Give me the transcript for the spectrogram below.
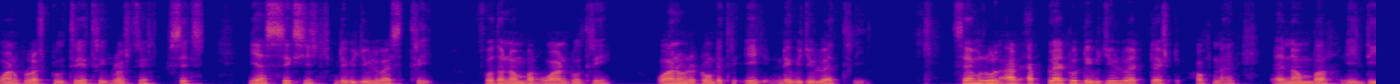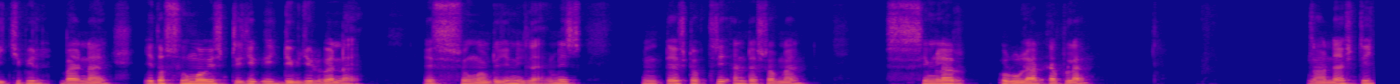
1 plus 2 3 3 plus 3 6 yes 6 is divisible by 3 so the number 1 2 3 123 is divisible by 3 same rule are applied to divisible by test of 9 a number is divisible by 9 if the sum of its digit is divisible by 9 its sum of digit is 9 means in test of 3 and test of 9 similar rule are applied now next is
